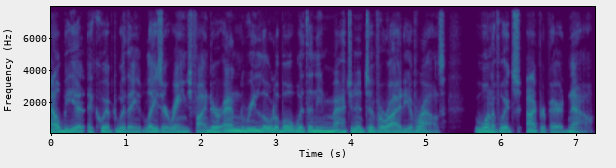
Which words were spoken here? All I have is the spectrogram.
albeit equipped with a laser rangefinder and reloadable with an imaginative variety of rounds, one of which I prepared now.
